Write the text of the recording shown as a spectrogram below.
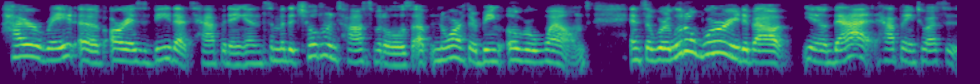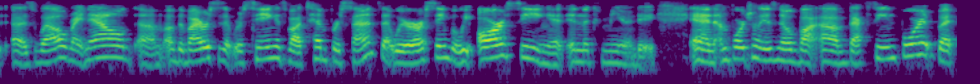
higher rate of RSV that's happening and some of the children's hospitals up north are being overwhelmed. And so we're a little worried about, you know, that happening to us as well. Right now, um, of the viruses that we're seeing, it's about 10% that we are seeing, but we are seeing it in the community. And unfortunately, there's no um, vaccine for it, but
